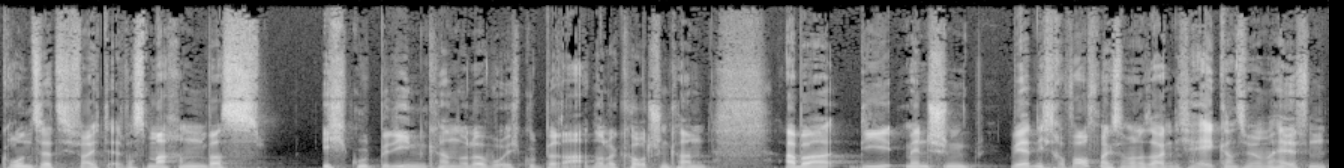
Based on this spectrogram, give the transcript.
grundsätzlich vielleicht etwas machen, was ich gut bedienen kann oder wo ich gut beraten oder coachen kann, aber die Menschen werden nicht darauf aufmerksam oder sagen nicht, hey, kannst du mir mal helfen,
